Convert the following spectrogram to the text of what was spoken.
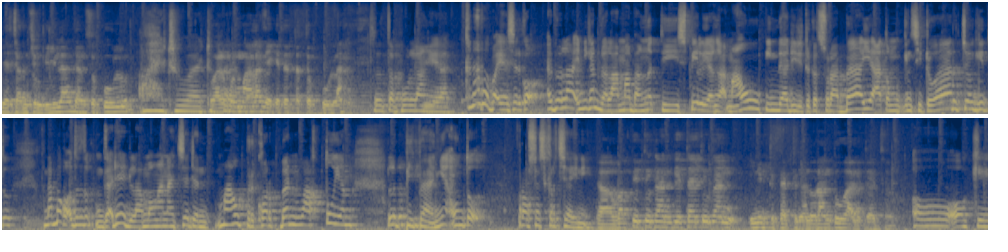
ya jam 9 jam 10 Aduh, aduh. walaupun malam ya kita tetap pulang Tetap pulang Iya. ya. Kenapa Pak Yasir kok? Eh udahlah, ini kan udah lama banget di spill ya, nggak mau pindah di dekat Surabaya atau mungkin sidoarjo gitu. Kenapa kok tetap nggak deh di Lamongan aja dan mau berkorban waktu yang lebih banyak untuk proses kerja ini? ya waktu itu kan kita itu kan ingin dekat dengan orang tua gitu aja Oh oke.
